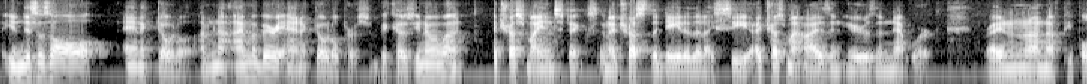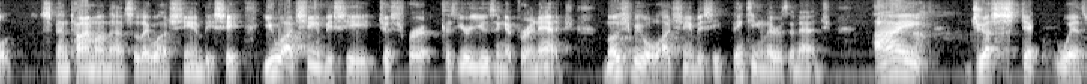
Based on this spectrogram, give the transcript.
and this is all anecdotal. I'm not. I'm a very anecdotal person because you know what? I trust my instincts and I trust the data that I see. I trust my eyes and ears and network, right? And not enough people spend time on that, so they watch CNBC. You watch CNBC just for because you're using it for an edge. Most people watch CNBC thinking there's an edge. I just stick with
